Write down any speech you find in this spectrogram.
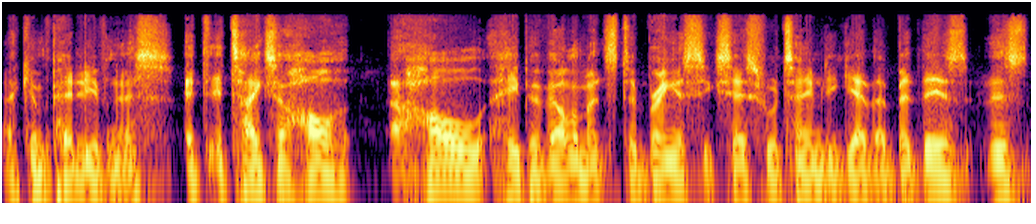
a competitiveness. It, it takes a whole a whole heap of elements to bring a successful team together. But there's there's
